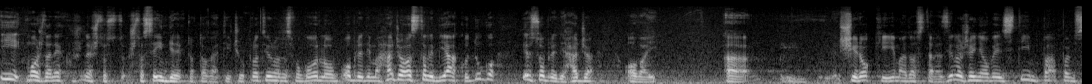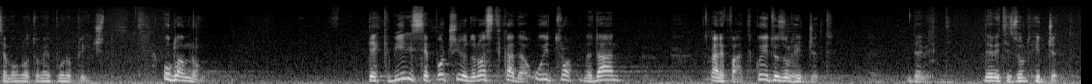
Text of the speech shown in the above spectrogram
i možda neko, nešto što se indirektno toga tiče. U protivno da smo govorili o obredima hađa, ostali bi jako dugo, jer su obredi hađa ovaj, a, široki, ima dosta razilaženja u vezi s tim, pa, pa bi se moglo o tome puno pričati. Uglavnom, tekbiri se počinju donositi kada? Ujutro, na dan Arefat. Koji je to Zulhidžet? Deveti. Deveti Zulhidžet.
